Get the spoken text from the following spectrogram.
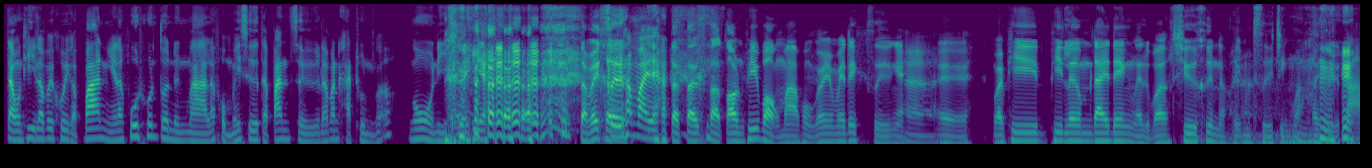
แต่บางทีเราไปคุยกับป้านอย่างเงี้ยแล้วพูดหุ้นตัวหนึ่งมาแล้วผมไม่ซื้อแต่ป้านซื้อแล้วมันขาดทุนก็เอ้อโง่นี่อะไรเงี้ย แต่ไม่เคยซื้อทำไมอะแต่แต่แต่ตอนพี่บอกมาผมก็ยังไม่ได้ซื้อไงเออเออ ไว้พี่พี่เริ่มได้เด้งเลยหรือว่าชื่อขึ้นอะเฮ้ยมันซื้อจริงว่ะค่อยซื้อตาม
